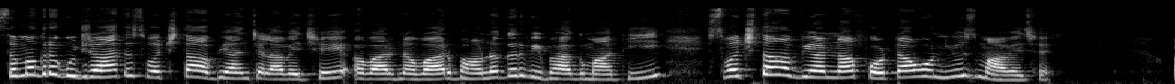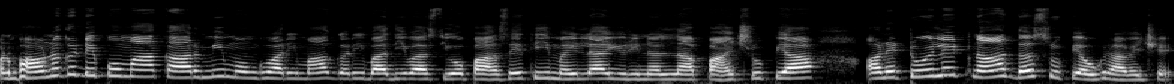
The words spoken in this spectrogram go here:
સમગ્ર ગુજરાત સ્વચ્છતા અભિયાન ચલાવે છે. અવારનવાર ભાવનગર વિભાગમાંથી સ્વચ્છતા અભિયાનના ફોટાઓ ન્યૂઝમાં આવે છે. પણ ભાવનગર ડેપોમાં કારમી મોંઘવારીમાં ગરીબ આદિવાસીઓ પાસેથી મહિલા યુરિનલના પાંચ રૂપિયા અને ટોયલેટના દસ રૂપિયા ઉઘરાવે છે.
